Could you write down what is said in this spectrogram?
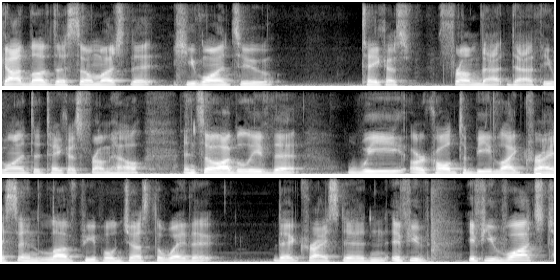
God loved us so much that he wanted to take us from that death. He wanted to take us from hell. And so I believe that we are called to be like Christ and love people just the way that that Christ did. And if you've if you've watched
